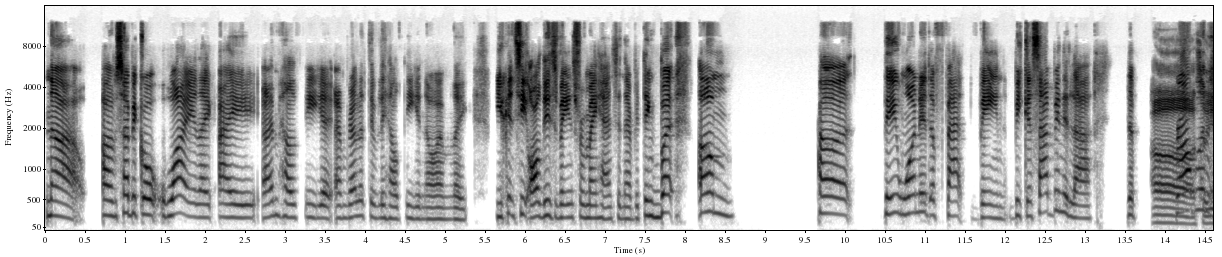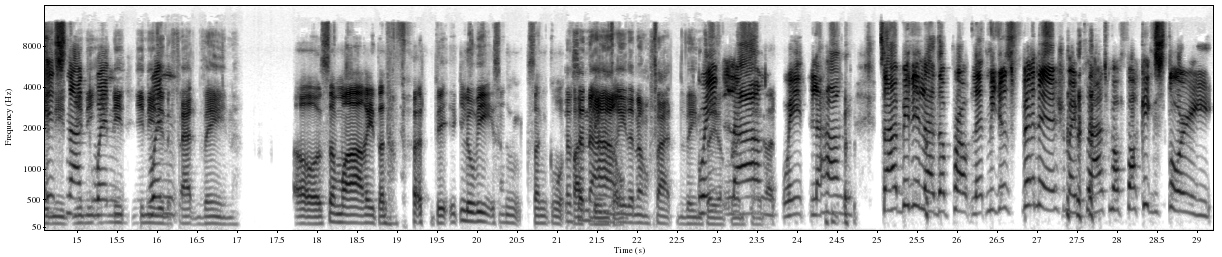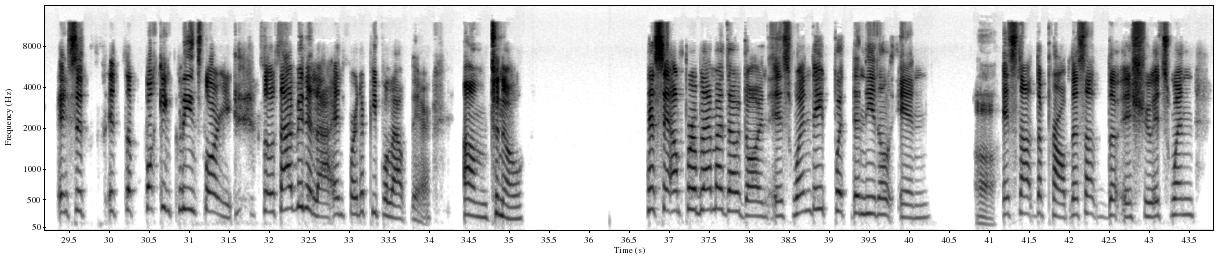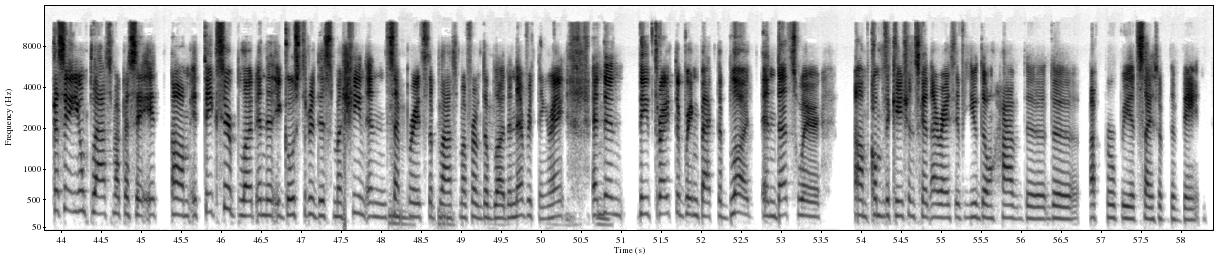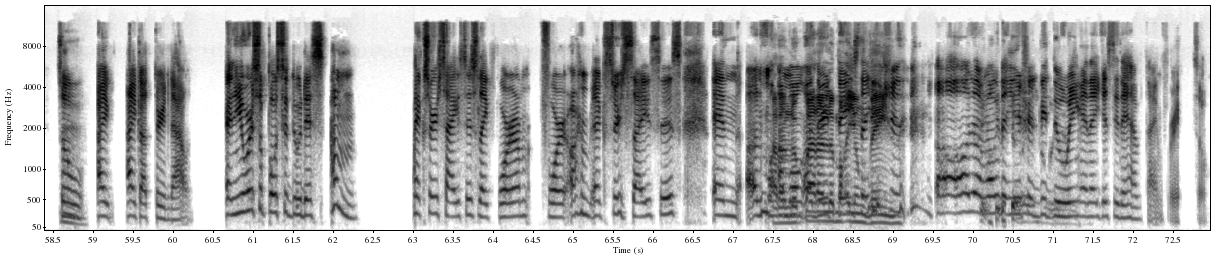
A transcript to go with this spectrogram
Now, um sabi ko, why? Like I I'm healthy, I, I'm relatively healthy, you know. I'm like you can see all these veins from my hands and everything. But um uh they wanted a fat vein because sabi nila Ah, Problem so is need, not you need, when- you need, you needed a when- fat vein. Oo, sa makakita ng fat vein. Louie, saan, saan ko fat vein to? nakakita ng fat vein Wait sa'yo, lang, Princess? wait lang. Sabi nila the prob let me just finish my plasma fucking story. It's a, it's a fucking clean story. So sabi nila and for the people out there um to know kasi ang problema daw doon is when they put the needle in, Ah, it's not the problem. That's not the issue. It's when kasi yung plasma kasi it um it takes your blood and then it goes through this machine and Mm, separates the mm. plasma from the blood and everything, right? And Mm. then they try to bring back the blood, and that's where um complications can arise if you don't have the the appropriate size of the vein. So I I got turned down, and you were supposed to do this um exercises like forearm forearm exercises and um, Para among para other things that you should oh among that you should be doing, and I just didn't have time for it. So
